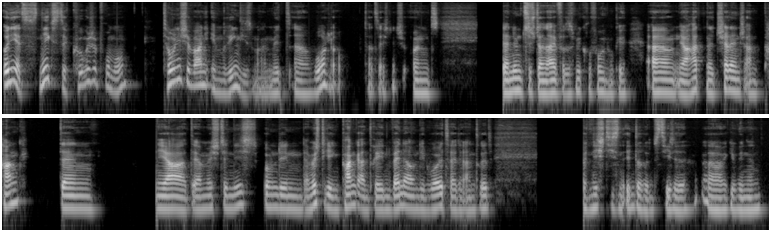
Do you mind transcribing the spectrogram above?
und jetzt nächste komische Promo. Tony Schiavone im Ring diesmal mit, äh, Wardlow tatsächlich. Und Der nimmt sich dann einfach das Mikrofon, okay. Ähm, ja, hat 'ne Challenge an Punk, denn ja, der möchte nicht um den der möchte gegen Punk antreten, wenn er um den World Title antritt und nicht diesen Interimstitel, äh, gewinnen.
